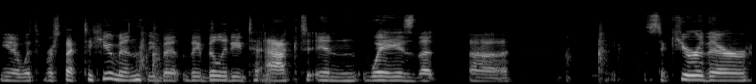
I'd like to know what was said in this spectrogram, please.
you know, with respect to humans, the the ability to act in ways that. Uh, secure their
